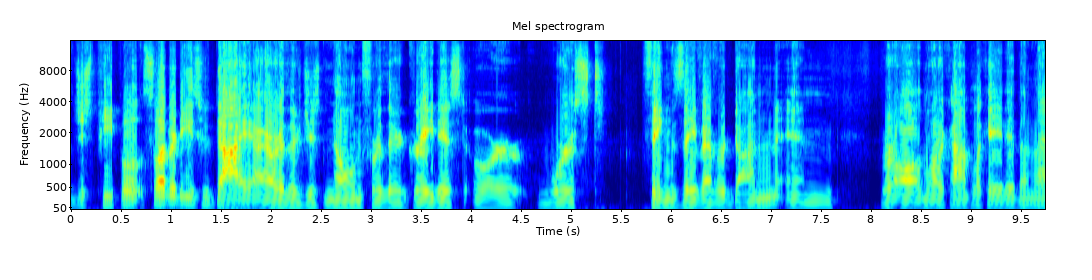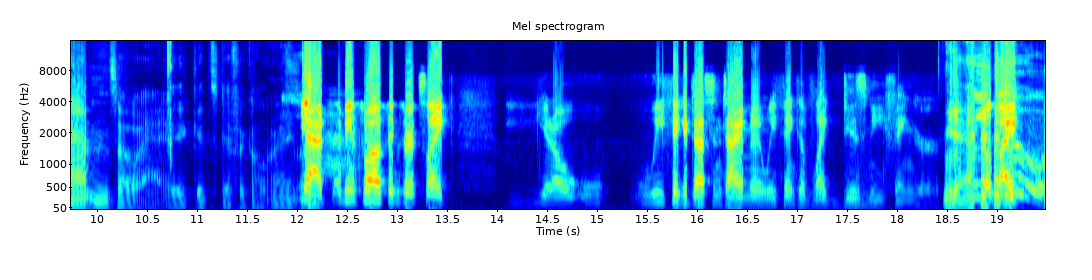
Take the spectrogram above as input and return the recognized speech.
just people celebrities who die are either just known for their greatest or worst things they've ever done, and we're all more complicated than that, and so uh, it gets difficult, right? Yeah, I mean, it's one of the things where it's like, you know, we think of Dustin Diamond and we think of like Disney finger. yeah. We But, like- do.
